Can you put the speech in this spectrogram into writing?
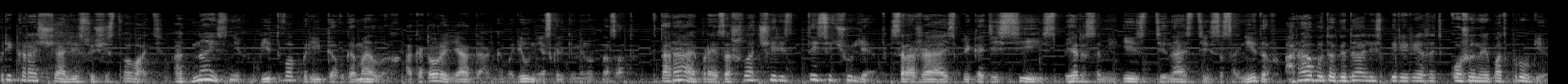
прекращали существовать. Одна из них них битва при Гавгамеллах, о которой я, да, говорил несколько минут назад. Вторая произошла через тысячу лет. Сражаясь при Кадисии с персами из династии сасанидов, арабы догадались перерезать кожаные подпруги,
